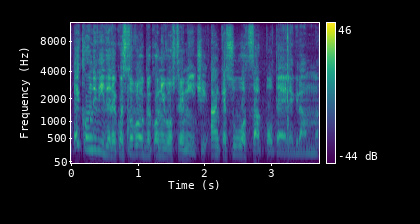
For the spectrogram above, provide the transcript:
e condividere questo vlog con i vostri amici, anche su WhatsApp o Telegram.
